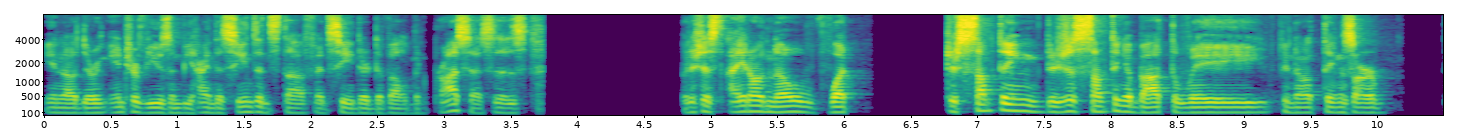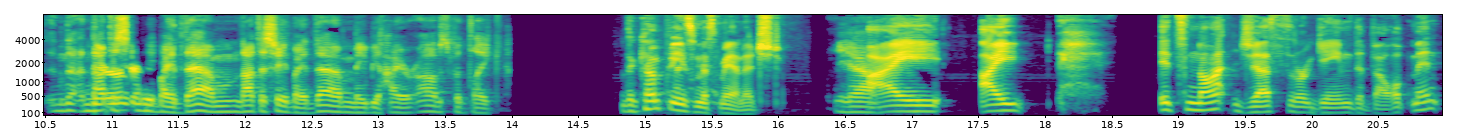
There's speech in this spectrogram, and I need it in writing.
you know, during interviews and behind the scenes and stuff and seeing their development processes. But it's just I don't know what there's something there's just something about the way, you know, things are not necessarily by them, not to say by them, maybe higher ups, but like the company's mismanaged. Yeah. I I it's not just their game development.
